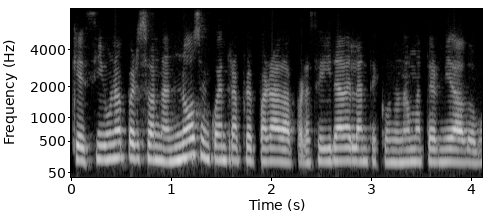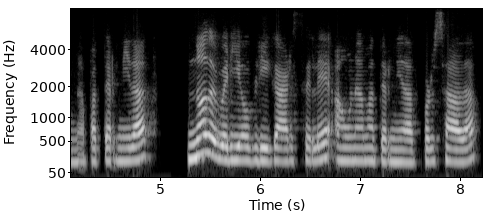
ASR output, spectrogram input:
que si una persona no se encuentra preparada para seguir adelante con una maternidad o una paternidad, no debería obligársele a una maternidad forzada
